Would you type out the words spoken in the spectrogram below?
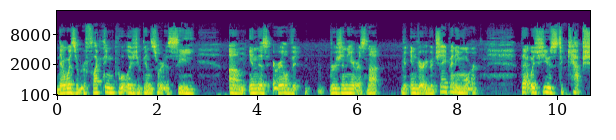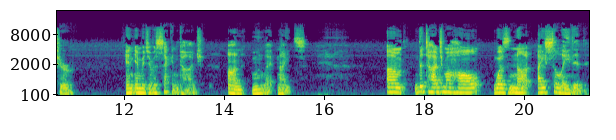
There was a reflecting pool, as you can sort of see um, in this aerial vi- version here. It's not in very good shape anymore. That was used to capture an image of a second Taj on moonlit nights. Um, the Taj Mahal was not isolated.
